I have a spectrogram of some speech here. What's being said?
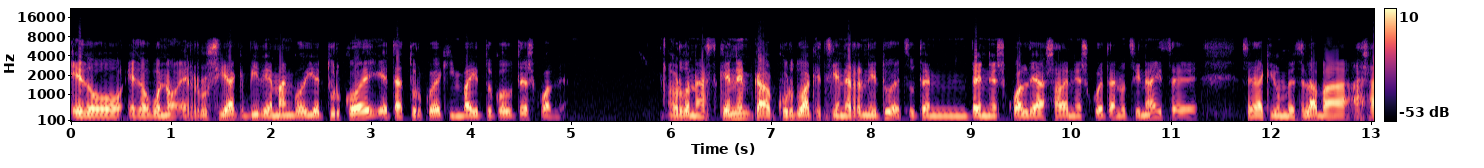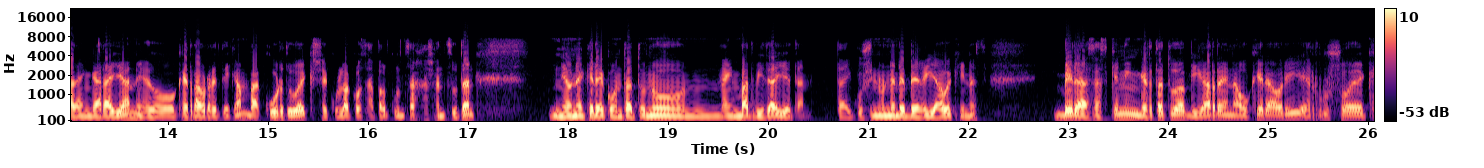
edo, edo bueno, errusiak bide emango die turkoei eta turkoek inbaituko dute eskualdea. Orduan, azkenen, ka, kurduak etzien errenditu, ez zuten ben eskualdea asaden eskuetan utzi nahi, ze, ze dakiun bezala, ba, asaden garaian, edo gerra horretikan, ba, kurduek sekulako zapalkuntza jasantzuten neonek ere kontatu nun hainbat bidaietan, eta ikusi nun ere begi hauekin, ez? Beraz, azkenin gertatu da bigarren aukera hori errusoek,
